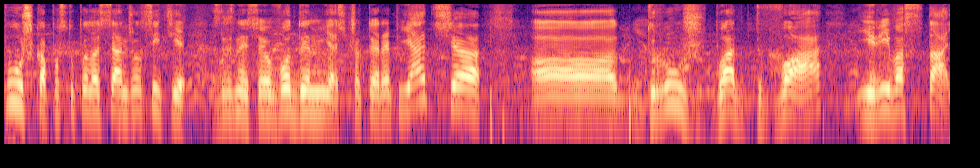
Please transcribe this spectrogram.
Пушка поступилася Анджел Сіті з різницею в один м'яч 4-5. Е, е, Дружба 2 і Ріва Сталь.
